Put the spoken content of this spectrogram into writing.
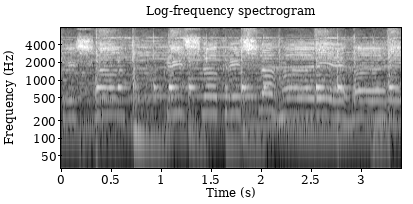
কৃষ্ণ কৃষ্ণ কৃষ্ণ, হরে হরে।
